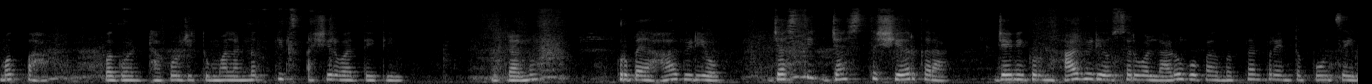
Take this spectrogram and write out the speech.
मग पहा भगवान ठाकूरजी तुम्हाला नक्कीच आशीर्वाद देतील. मित्रांनो कृपया हा व्हिडिओ जास्तीत जास्त शेअर करा जेणेकरून हा व्हिडिओ सर्व लाडू गोपाळ भक्तांपर्यंत पोहोचेल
